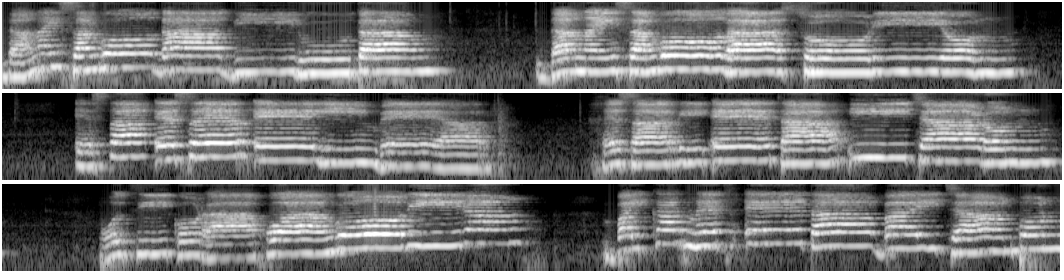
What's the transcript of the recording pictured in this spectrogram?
Dana izango da diruta, dana izango da zorion, ez da ezer egin behar, jezarri eta itxaron, poltzikora joango dira, bai karnet eta bai txampon,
